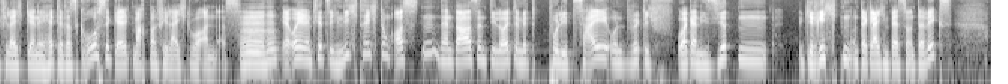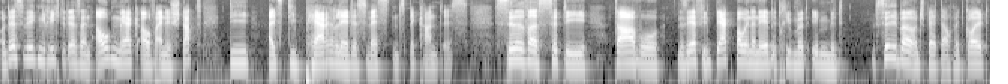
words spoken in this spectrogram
vielleicht gerne hätte. Das große Geld macht man vielleicht woanders. Mhm. Er orientiert sich nicht Richtung Osten, denn da sind die Leute mit Polizei und wirklich organisierten Gerichten und dergleichen besser unterwegs. Und deswegen richtet er sein Augenmerk auf eine Stadt, die als die Perle des Westens bekannt ist. Silver City, da wo sehr viel Bergbau in der Nähe betrieben wird, eben mit Silber und später auch mit Gold.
